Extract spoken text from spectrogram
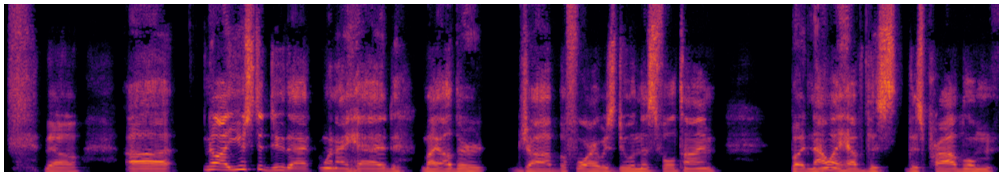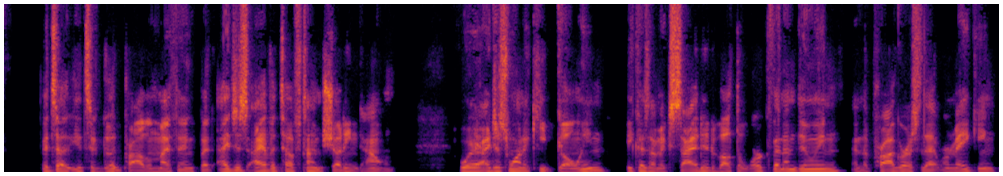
no, uh, no, I used to do that when I had my other job before I was doing this full time, but now I have this this problem. It's a it's a good problem, I think, but I just I have a tough time shutting down where I just want to keep going because I'm excited about the work that I'm doing and the progress that we're making.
